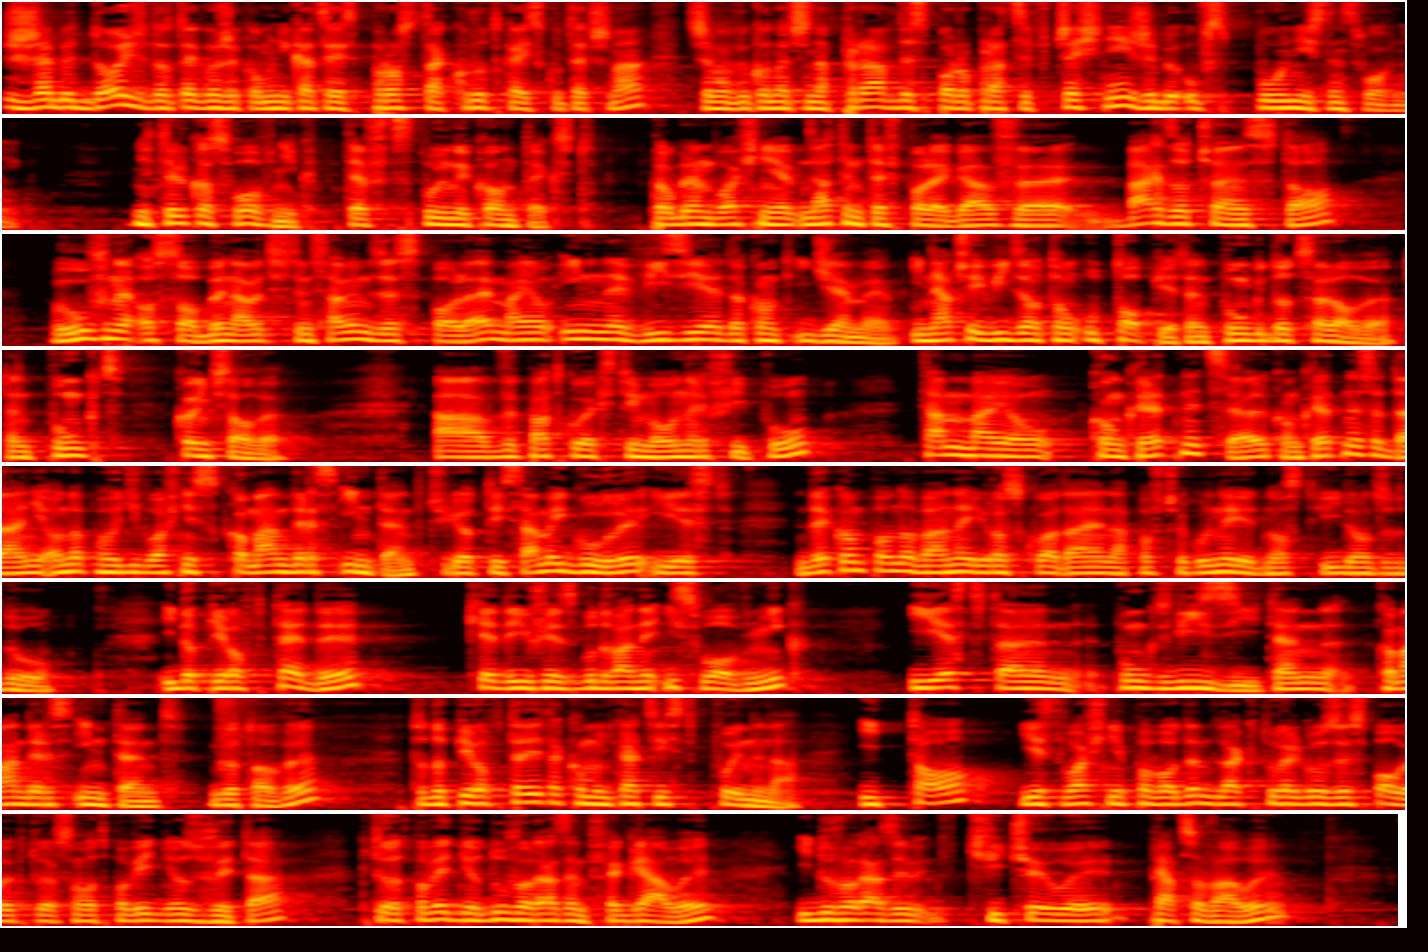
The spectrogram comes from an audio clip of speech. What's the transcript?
żeby dojść do tego, że komunikacja jest prosta, krótka i skuteczna, trzeba wykonać naprawdę sporo pracy wcześniej, żeby uwspólnić ten słownik. Nie tylko słownik, też wspólny kontekst. Problem właśnie na tym też polega, że bardzo często różne osoby, nawet w tym samym zespole, mają inne wizje, dokąd idziemy. Inaczej widzą tą utopię, ten punkt docelowy, ten punkt końcowy. A w wypadku Extreme Ownershipu tam mają konkretny cel, konkretne zadanie, ono pochodzi właśnie z Commander's Intent, czyli od tej samej góry i jest dekomponowane i rozkładane na poszczególne jednostki idąc w dół. I dopiero wtedy, kiedy już jest zbudowany i słownik, i jest ten punkt wizji, ten Commander's Intent gotowy, to dopiero wtedy ta komunikacja jest płynna. I to jest właśnie powodem, dla którego zespoły, które są odpowiednio zżyte, które odpowiednio dużo razem przegrały, i dużo razy ćwiczyły, pracowały,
